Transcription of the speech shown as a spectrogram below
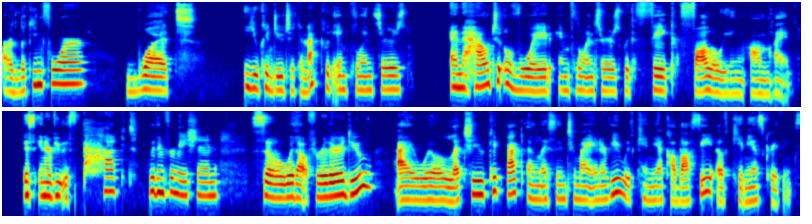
are looking for, what you can do to connect with influencers, and how to avoid influencers with fake following online. This interview is packed with information. So, without further ado, I will let you kick back and listen to my interview with Kimia Kalbasi of Kimia's Cravings.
